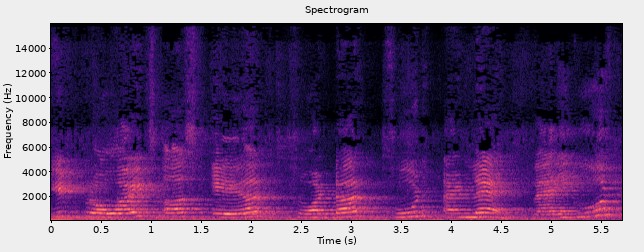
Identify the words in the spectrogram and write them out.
It provides us air, water, food and land. Very good.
